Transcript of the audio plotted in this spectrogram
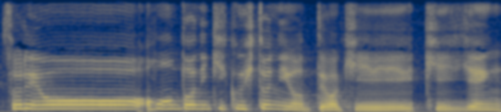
それを本当に聞く人によっては機機嫌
